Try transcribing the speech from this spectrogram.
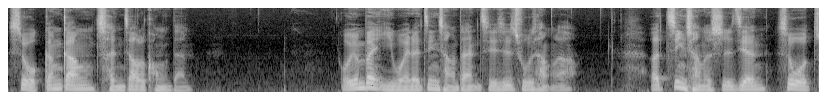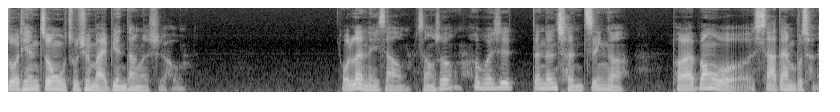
是我刚刚成交的空单。我原本以为的进场单其实是出场了，而进场的时间是我昨天中午出去买便当的时候。我愣了一下，想说会不会是登登成精啊，跑来帮我下单不成？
